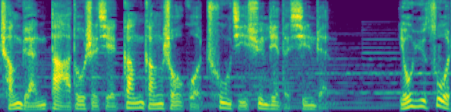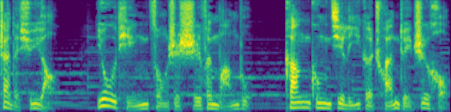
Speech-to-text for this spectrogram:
成员大都是些刚刚受过初级训练的新人。由于作战的需要，游艇总是十分忙碌。刚攻击了一个船队之后，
